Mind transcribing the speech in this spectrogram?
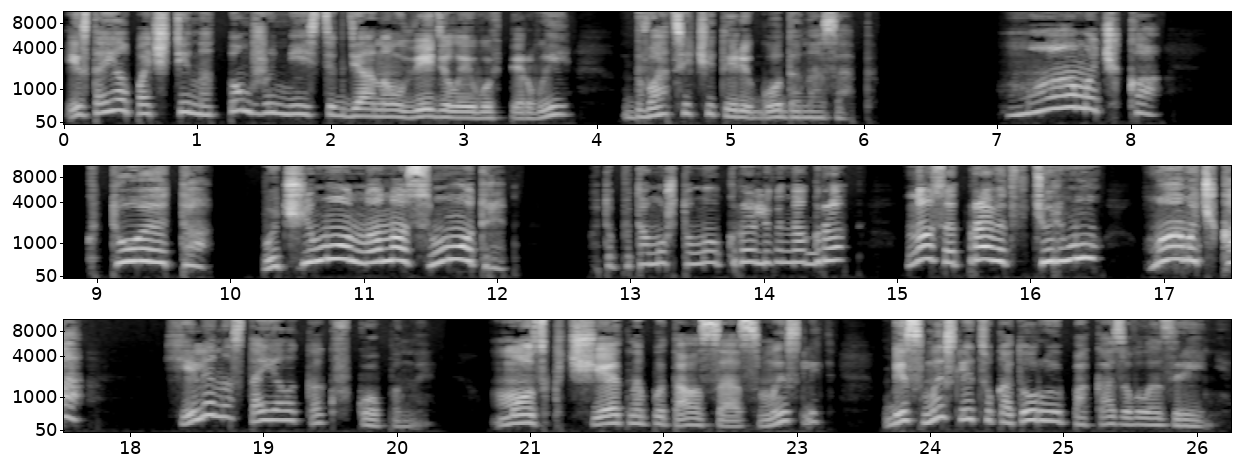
и стоял почти на том же месте, где она увидела его впервые 24 года назад. «Мамочка, кто это? Почему он на нас смотрит? Это потому, что мы украли виноград? Нас отправят в тюрьму? Мамочка!» Хелена стояла как вкопанная. Мозг тщетно пытался осмыслить бессмыслицу, которую показывало зрение.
